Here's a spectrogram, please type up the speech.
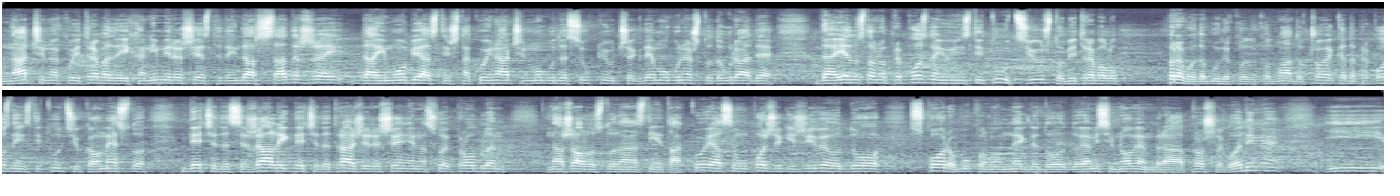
način na koji treba da ih animiraš jeste da im daš sadržaj, da im objasniš na koji način mogu da se uključe, gde mogu nešto da urade, da jednostavno prepoznaju instituciju, što bi trebalo prvo da bude kod, kod mladog čoveka, da prepozna instituciju kao mesto gde će da se žali, gde će da traži rešenje na svoj problem. Nažalost, to danas nije tako. Ja sam u Požegi živeo do skoro, bukvalno negde do, do ja mislim, novembra prošle godine i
